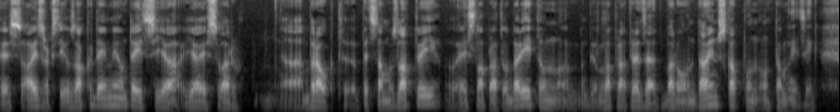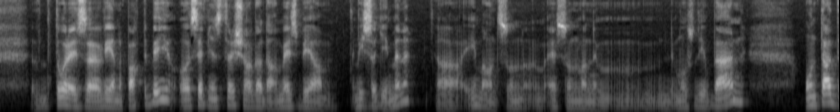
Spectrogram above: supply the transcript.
es aizrakstīju uz akadēmiju un teicu, ja, ja es varu braukt pēc tam uz Latviju. Es labprāt to darītu un labprāt redzētu baronu Dainu skapu un, un tam līdzīgi. Toreiz viena pati biju. 73. gadā mēs bijām visa ģimene, Imants un es un mani, mūsu divi bērni. Un tad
